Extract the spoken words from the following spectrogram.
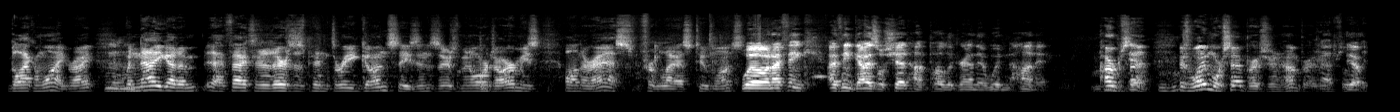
black and white, right? Mhm. But now you got to factor that there's just been three gun seasons. There's been orange armies on their ass for the last two months. Well, and I think I think guys will shed hunt public ground that wouldn't hunt it. Hundred percent. There's way more set pressure than hunt pressure. Absolutely.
